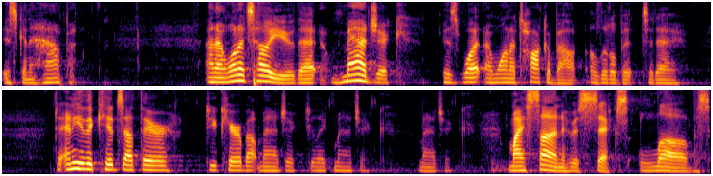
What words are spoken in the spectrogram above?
is going to happen. And I want to tell you that magic is what I want to talk about a little bit today. To any of the kids out there, do you care about magic? Do you like magic? Magic. My son, who is six, loves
